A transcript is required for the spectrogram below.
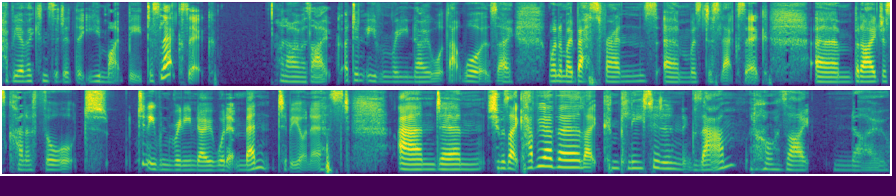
have you ever considered that you might be dyslexic and I was like, I didn't even really know what that was. I one of my best friends um, was dyslexic, um, but I just kind of thought didn't even really know what it meant to be honest. And um, she was like, "Have you ever like completed an exam?" And I was like, no.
